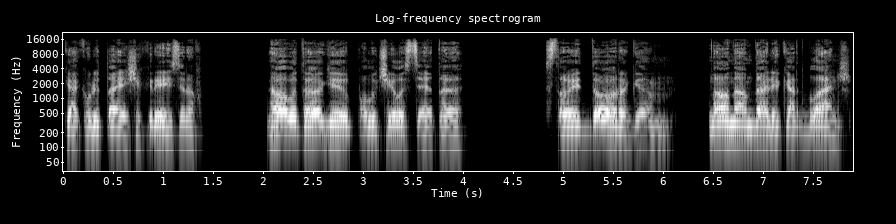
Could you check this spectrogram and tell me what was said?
как у летающих крейсеров. Но в итоге получилось это. Стоит дорого, но нам дали карт-бланш.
